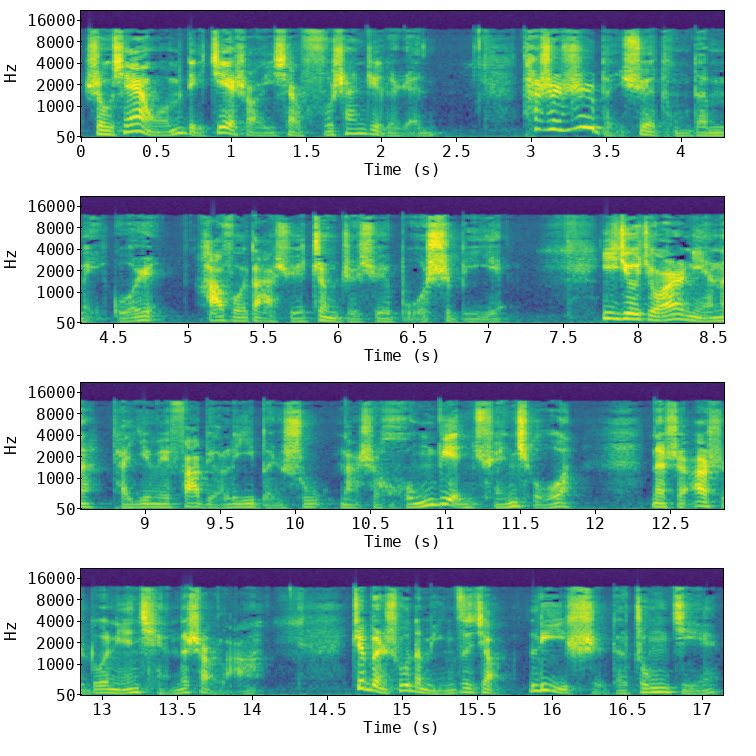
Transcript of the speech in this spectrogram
首先啊，我们得介绍一下福山这个人，他是日本血统的美国人，哈佛大学政治学博士毕业。一九九二年呢，他因为发表了一本书，那是红遍全球啊。那是二十多年前的事儿了啊！这本书的名字叫《历史的终结》。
